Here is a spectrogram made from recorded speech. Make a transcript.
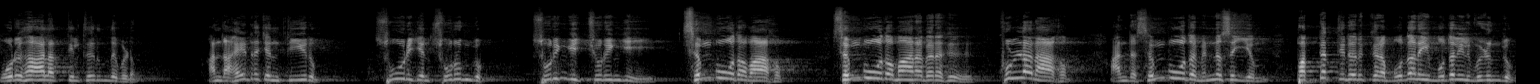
ஒரு காலத்தில் தீர்ந்துவிடும். அந்த ஹைட்ரஜன் தீரும் சூரியன் சுருங்கும் சுருங்கி சுருங்கி செம்பூதமாகும். செம்பூதமான பிறகு குள்ளனாகும். அந்த செம்பூதம் என்ன செய்யும்? பக்கத்தில் இருக்கிற புதனை முதலில் விழுங்கும்.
